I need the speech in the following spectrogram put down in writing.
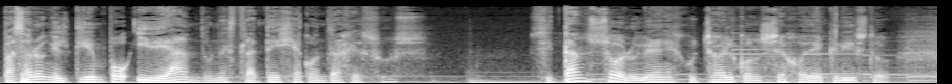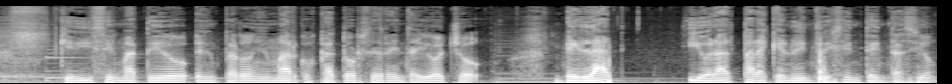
pasaron el tiempo ideando una estrategia contra Jesús. Si tan solo hubieran escuchado el consejo de Cristo que dice en Mateo, en, perdón, en Marcos 14, 38, velad y orad para que no entréis en tentación.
